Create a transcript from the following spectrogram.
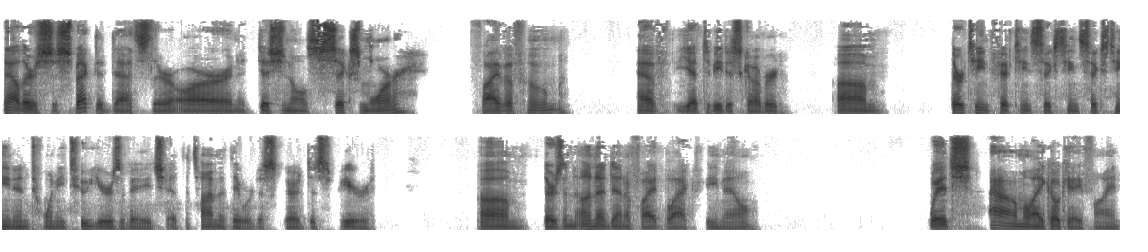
Now, there's suspected deaths. There are an additional six more, five of whom have yet to be discovered. Um, 13, 15, 16, 16, and 22 years of age at the time that they were dis- uh, disappeared. Um, there's an unidentified black female, which I'm like, okay, fine.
